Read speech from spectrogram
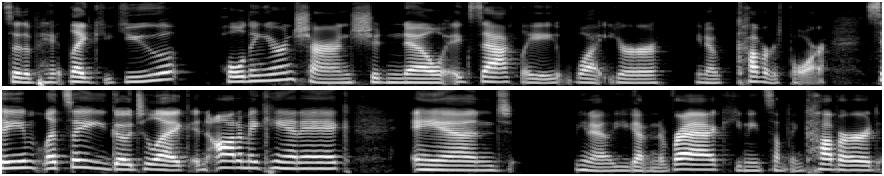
so the like you holding your insurance should know exactly what you're you know covered for same let's say you go to like an auto mechanic and you know you get in a wreck you need something covered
